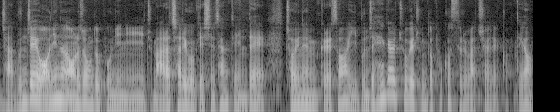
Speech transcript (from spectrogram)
자, 문제의 원인은 어느 정도 본인이 좀 알아차리고 계신 상태인데 저희는 그래서 이 문제 해결 쪽에 좀 더 포커스를 맞춰야 될 것 같아요.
